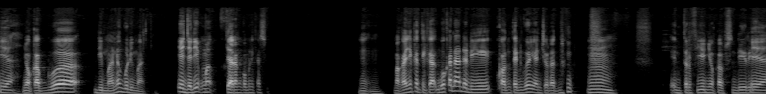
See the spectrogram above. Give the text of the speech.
Iya. Nyokap gue di mana gue di mana. Ya jadi Jarang komunikasi. Mm-mm. Makanya ketika gue kan ada di konten gue yang curhat Hmm, interview nyokap sendiri, iya.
